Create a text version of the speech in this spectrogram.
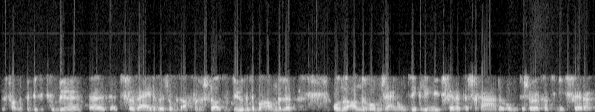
van de publieke tribune te verwijderen, dus om het achter gesloten deuren te behandelen. Onder andere om zijn ontwikkeling niet verder te schaden, om te zorgen dat hij niet verder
